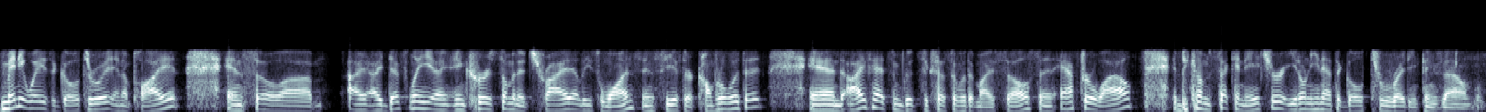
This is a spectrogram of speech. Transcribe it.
many ways to go through it and apply it. And so um, I, I definitely uh, encourage someone to try it at least once and see if they're comfortable with it. And I've had some good success with it myself. And after a while, it becomes second nature. You don't even have to go through writing things down.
